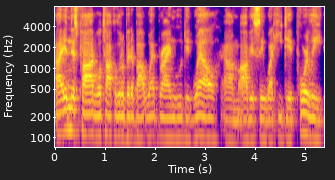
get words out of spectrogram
Uh, in this pod, we'll talk a little bit about what Bryan Woo did well, um, obviously what he did poorly,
